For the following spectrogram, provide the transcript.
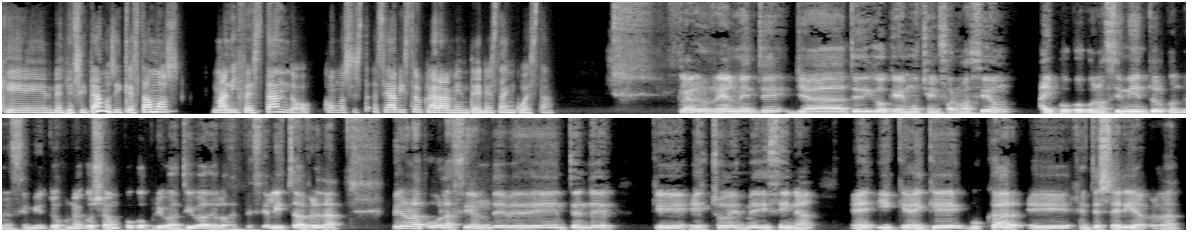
que necesitamos y que estamos manifestando, como se ha visto claramente en esta encuesta. Claro, realmente ya te digo que hay mucha información, hay poco conocimiento, el conocimiento es una cosa un poco privativa de los especialistas, ¿verdad? Pero la población debe de entender que esto es medicina ¿eh? y que hay que buscar eh, gente seria, ¿verdad?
